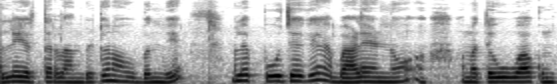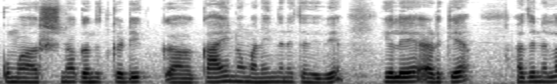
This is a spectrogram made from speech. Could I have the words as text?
ಅಲ್ಲೇ ಇರ್ತಾರಲ್ಲ ಅಂದ್ಬಿಟ್ಟು ನಾವು ಬಂದ್ವಿ. ಆಮೇಲೆ ಪೂಜೆಗೆ ಬಾಳೆಹಣ್ಣು, ಮತ್ತು ಹೂವು, ಕುಂಕುಮ ಅರಿಶಿನ ಗಂಧದ ಕಡ್ಡಿ ಕಾಯಿ ನಾವು ಮನೆಯಿಂದನೇ ತಂದಿದ್ವಿ. ಎಲೆ, ಅಡಿಕೆ, ಅದನ್ನೆಲ್ಲ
